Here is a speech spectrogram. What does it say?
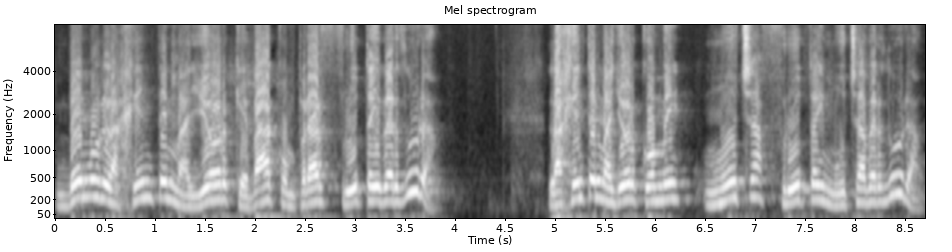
vemos la gente mayor que va a comprar fruta y verdura. La gente mayor come mucha fruta y mucha verdura.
